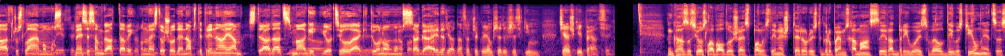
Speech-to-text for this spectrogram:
ātrus lēmumus. Mēs esam gatavi, un mēs to šodien apstiprinājām, strādāt smagi, jo cilvēki to no mums sagaida. Gāzes joslā valdošais palestīniešu teroristu grupējums Hamas ir atbrīvojis vēl divas ķilnieces,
